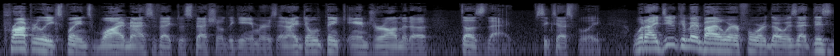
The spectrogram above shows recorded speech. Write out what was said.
properly explains why Mass Effect was special to gamers, and I don't think Andromeda does that successfully. What I do commend BioWare for, though, is that this,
